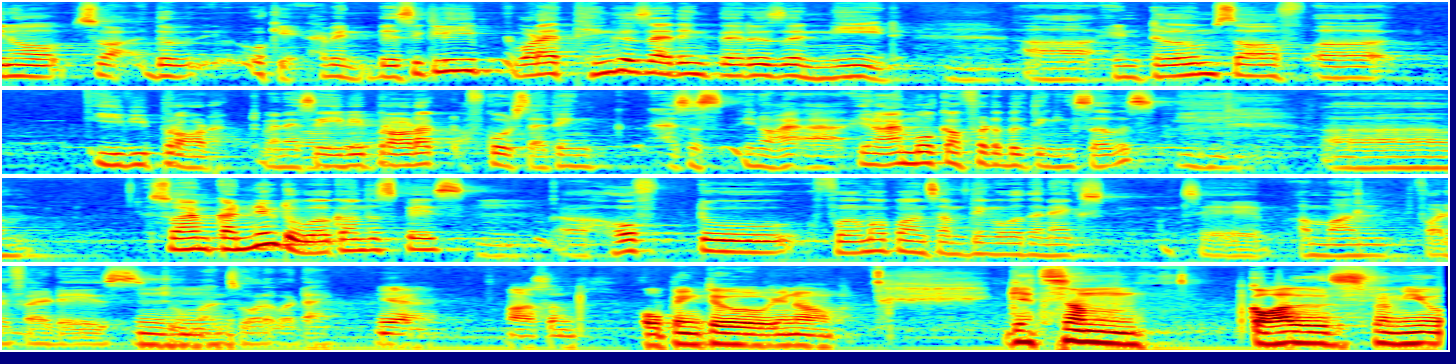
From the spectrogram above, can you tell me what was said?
you know, so the okay. I mean, basically, what I think is, I think there is a need uh, in terms of uh, EV product. When I say EV product, of course, I think as a, you know, I, I, you know, I'm more comfortable thinking service. Um, so I'm continuing to work on the space. Uh, hope to firm up on something over the next, say, a month, 45 days, two months, whatever time. yeah awesome hoping to you know get some calls from you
